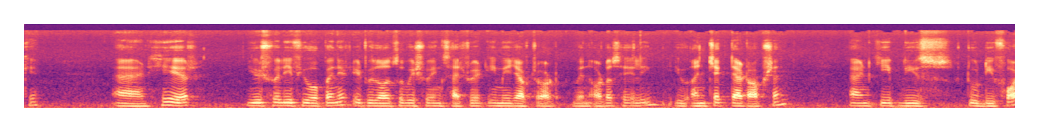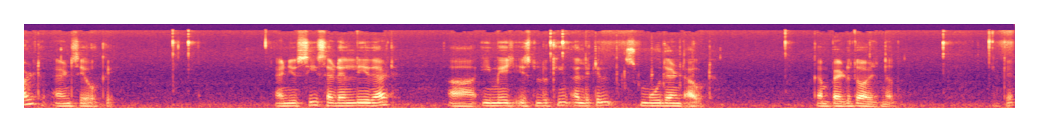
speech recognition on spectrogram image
Okay. And here usually if you open it it will also be showing saturate image after when auto scaling. You uncheck that option and keep these to default and say ok and you see suddenly that uh, image is looking a little smoothened out compared to the original. Okay?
